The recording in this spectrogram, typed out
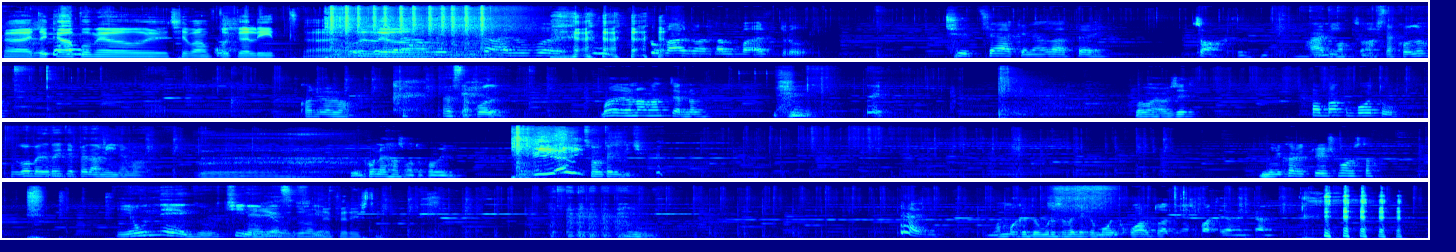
Hai, de capul meu, ce v-am păcălit. Aoleu. Americanul, bă! Cu hazmat albastru. Ce țeacă ne-a luat, ăi. Țacă. Adi, Am luat țacă. ești acolo? Care le luam? Ăsta, polă. Bă, eu n-am lanternă. Hai. Bă, mai auzit? Mă bag cu botul. Robert, dă-te pe la mine, mă. Pune hazmatul pe mine. Să nu te ridici. Milicare, tu ești mă ăsta? E un negru. Cine vrea Eu, să doamne fie? ferește. Razi. Mamă, cât de urât să vede că mă uit cu altul la tine în spate, american.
